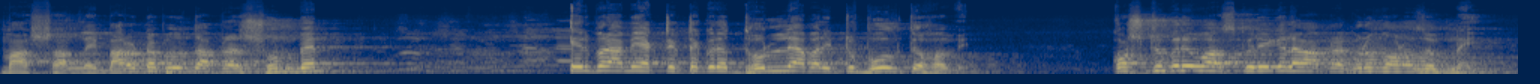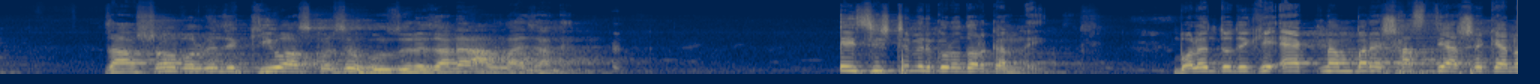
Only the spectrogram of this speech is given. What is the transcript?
মার্শাল্লাহ বারোটা পর্যন্ত আপনারা শুনবেন। এরপর আমি একটা একটা করে ধরলে আবার একটু বলতে হবে। কষ্ট করে ওয়াজ করে গেলাম, আপনার কোনো মনোযোগ নেই। যাওয়ার সময় বলবেন যে কি ওয়াজ করছে, হুজুরে জানে আল্লাহ জানে এই সিস্টেমের কোনো দরকার নেই। বলেন তো দেখি এক নম্বরে শাস্তি আসে কেন?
